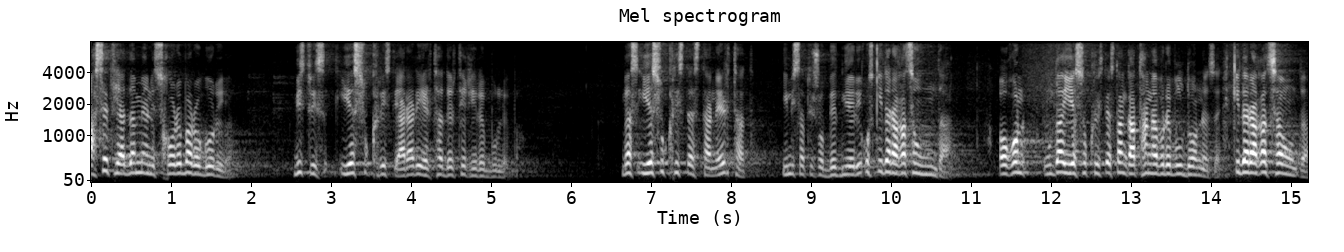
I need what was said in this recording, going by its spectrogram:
ასეთი ადამიანის ცხოვრება როგორია? მისთვის იესო ქრისტე არ არის ერთადერთი ღირებულება. მას იესო ქრისტესთან ერთად იმისათვის რომ ბედნიერი იყოს, კიდე რაღაცა უნდა. ოღონ უნდა იესო ქრისტესთან გათანაბრებულ დონეზე. კიდე რაღაცა უნდა.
